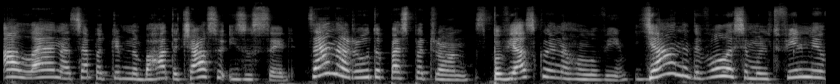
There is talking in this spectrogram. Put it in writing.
але на це потрібно багато часу і зусиль. Це Наруто Пес Патрон з пов'язкою на голові. Я не дивилася мультфільмів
